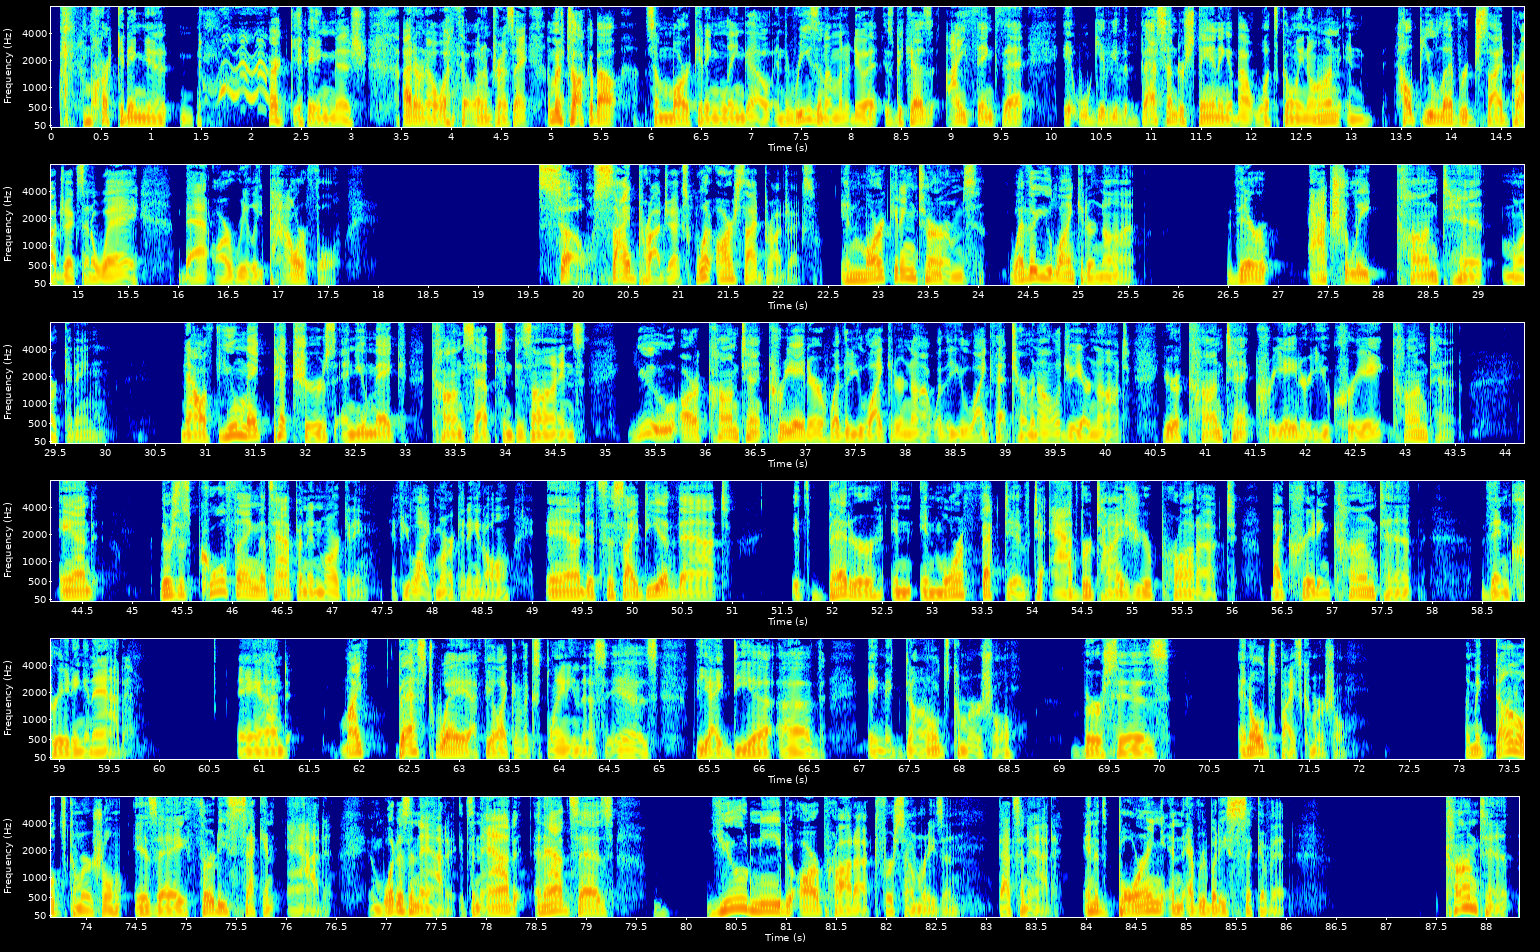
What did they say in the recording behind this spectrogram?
marketing-ishness it. marketingish. I don't know what what I'm trying to say. I'm going to talk about some marketing lingo, and the reason I'm going to do it is because I think that it will give you the best understanding about what's going on and help you leverage side projects in a way that are really powerful. So, side projects, what are side projects? In marketing terms, whether you like it or not, they're actually content marketing. Now, if you make pictures and you make concepts and designs, you are a content creator, whether you like it or not, whether you like that terminology or not. You're a content creator. You create content. And there's this cool thing that's happened in marketing, if you like marketing at all, and it's this idea that it's better and, and more effective to advertise your product by creating content than creating an ad. And my best way I feel like of explaining this is the idea of a McDonald's commercial versus an Old Spice commercial. A McDonald's commercial is a 30 second ad. And what is an ad? It's an ad. An ad says, You need our product for some reason. That's an ad. And it's boring and everybody's sick of it. Content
